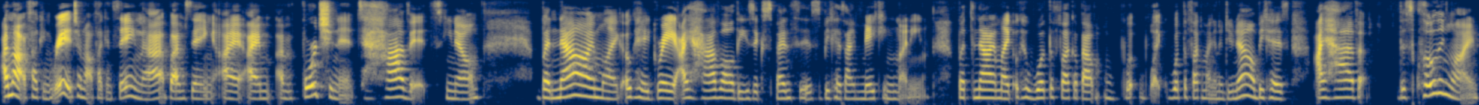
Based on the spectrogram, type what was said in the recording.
I'm not fucking rich. I'm not fucking saying that, but I'm saying I I'm I'm fortunate to have it, you know. But now I'm like, okay, great. I have all these expenses because I'm making money. But now I'm like, okay, what the fuck about what like what the fuck am I going to do now because I have this clothing line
